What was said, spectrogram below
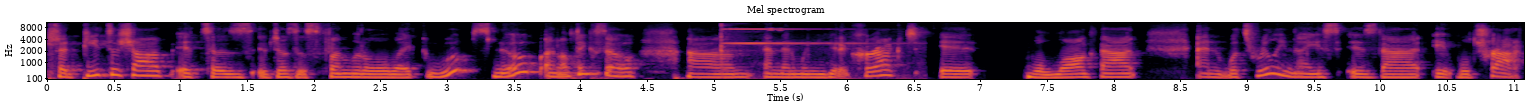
said pizza shop, it says it does this fun little like, whoops, nope, I don't think so. Um, and then when you get it correct, it will log that. And what's really nice is that it will track.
